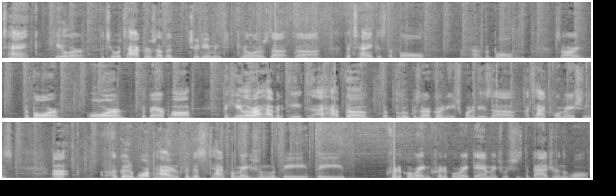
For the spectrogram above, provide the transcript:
tank, healer. The two attackers are the two demon killers. The the the tank is the bull, the bull, sorry, the boar, or the bear paw. The healer I have an e I have the the blue berserker in each one of these uh, attack formations. Uh, a good war pattern for this attack formation would be the critical rate and critical rate damage, which is the badger and the wolf.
